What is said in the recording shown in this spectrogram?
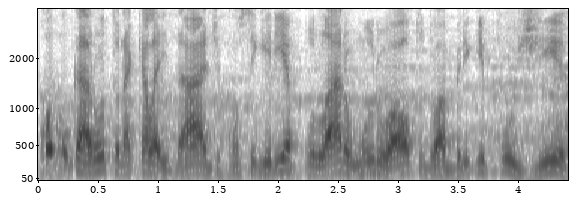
como o garoto naquela idade conseguiria pular o muro alto do abrigo e fugir?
